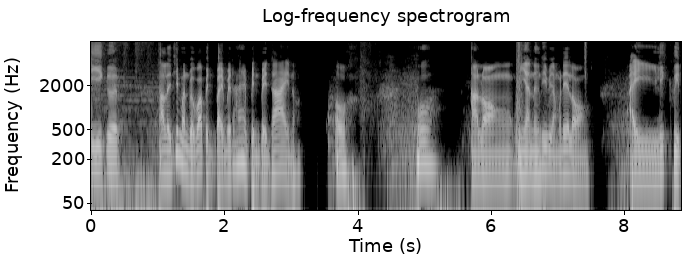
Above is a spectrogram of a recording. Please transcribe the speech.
ดีเกิน อะไรที่มันแบบว่าเป็นไปไม่ได้เป็นไปได้เนาะ โอ้ โอ้ อะลองมีอันหนึงที่ยังไม่ได้ลอง ไอ้ liquid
